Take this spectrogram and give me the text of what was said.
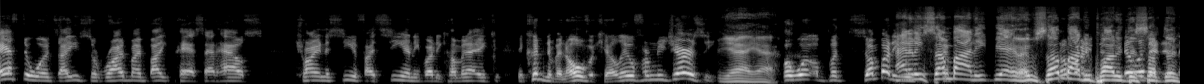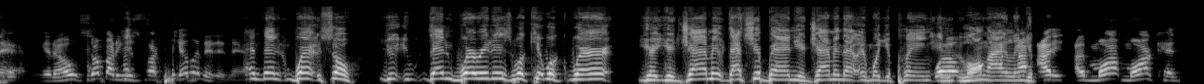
afterwards I used to ride my bike past that house trying to see if I see anybody coming out. It, it couldn't have been overkill. They were from New Jersey, Yeah, yeah. but what, but somebody I mean, somebody. Yeah, somebody, was probably did something. There, you know, somebody was fucking killing it in there. And then where? So you, you then where it is? What? ki- What? Where? You're you're jamming. That's your band. You're jamming that, and what you're playing Well, in Long Island. I, You, I, I Mark, Mark had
